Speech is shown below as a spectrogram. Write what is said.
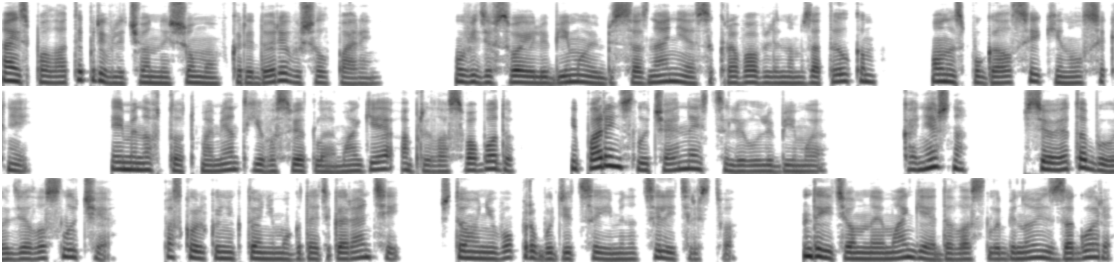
а из палаты, привлечённый шумом в коридоре, вышел парень. Увидев свою любимую без сознания с окровавленным затылком, он испугался и кинулся к ней. Именно в тот момент его светлая магия обрела свободу, и парень случайно исцелил любимую. Конечно, всё это было дело случая, поскольку никто не мог дать гарантий, что у него пробудится именно целительство. Да и тёмная магия дала слабину из-за горя,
